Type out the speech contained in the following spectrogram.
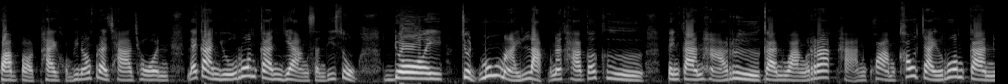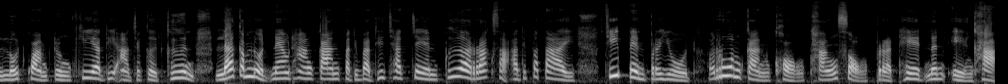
ความปลอดภัยของพี่น้องประชาชน และการอยู่ร่วมกันอย่างสันติสุข โดยจุดมุ่งหมายหลักนะคะก็คือเป็นการหารือการวางรากฐานความเข้าใจร่วมกัน ลดความตรึงเครียดที่อาจจะเกิดขึ้น และกำหนดแนวทางการปฏิบัติที่ชัดเจน เพื่อรักษาอธิปไตยที่เป็นประโยชน์ร่วมกันของทั้งสองประเทศนั่นเองค่ะ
